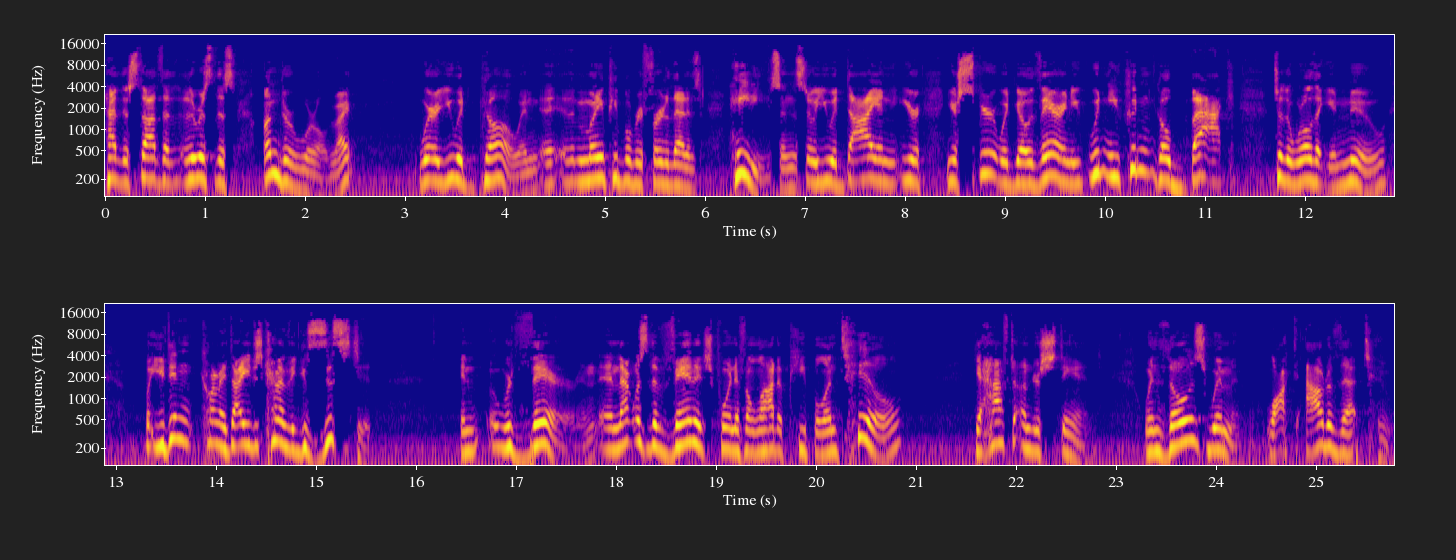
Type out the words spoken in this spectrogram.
had this thought that there was this underworld, right? where you would go. And uh, many people refer to that as Hades. And so you would die and your, your spirit would go there and you, wouldn't, you couldn't go back to the world that you knew, but you didn't kind of die, you just kind of existed. And were there. And, and that was the vantage point of a lot of people until you have to understand when those women walked out of that tomb,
